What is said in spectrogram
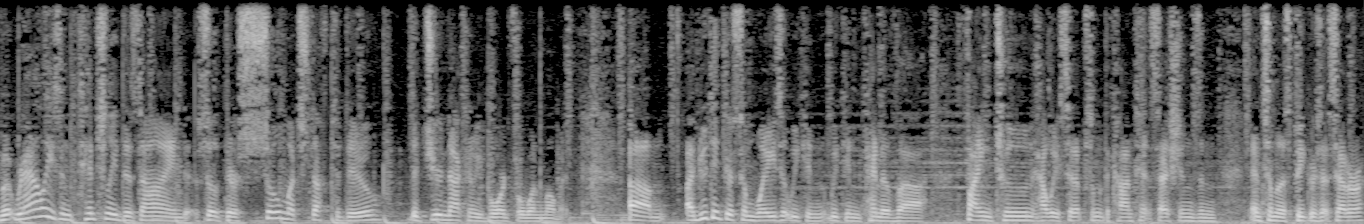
but Rally's intentionally designed so that there's so much stuff to do that you're not going to be bored for one moment. Um, I do think there's some ways that we can we can kind of uh, fine tune how we set up some of the content sessions and, and some of the speakers, et cetera.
